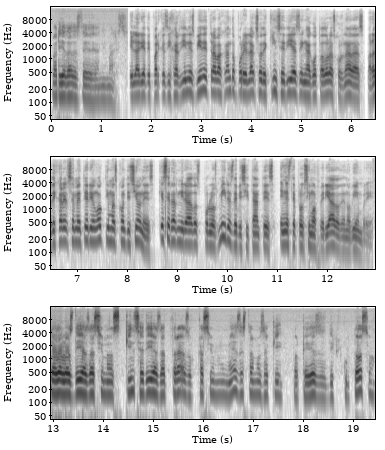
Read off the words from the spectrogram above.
variedades de animales. El área de parques y jardines viene trabajando por el lapso de 15 días en agotadoras jornadas para dejar el cementerio en óptimas condiciones que serán admirados por los miles de visitantes en este próximo feriado de noviembre. Todos los días, hace unos 15 días atrás o casi un mes estamos aquí porque es dificultoso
